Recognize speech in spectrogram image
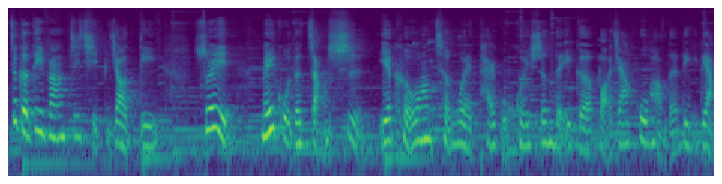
这个地方基期比较低，所以美股的涨势也渴望成为台股回升的一个保驾护航的力量。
